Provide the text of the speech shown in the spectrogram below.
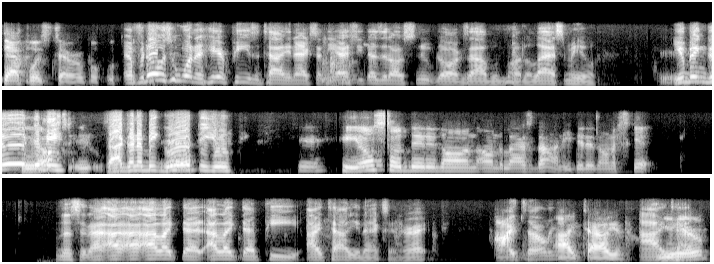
that was terrible. And for those who want to hear P's Italian accent, he actually does it on Snoop Dogg's album, uh, The Last Meal. You've been good He to me. also, So I'm gonna be good to you. He also did it on on the last Don. He did it on a skit. Listen, I, I I- I like that. I like that P Italian accent. All right. I Italian. Italian. I you hear him?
